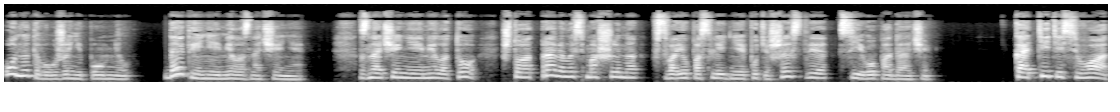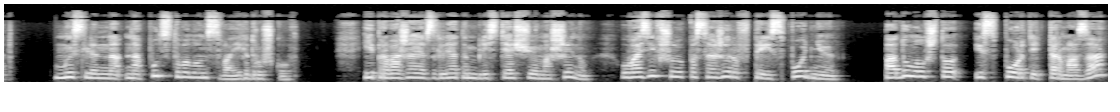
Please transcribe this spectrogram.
он этого уже не помнил, да это и не имело значения. Значение имело то, что отправилась машина в свое последнее путешествие с его подачи. «Катитесь в ад!» — мысленно напутствовал он своих дружков. И, провожая взглядом блестящую машину, увозившую пассажиров в преисподнюю, подумал, что испортить тормоза,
